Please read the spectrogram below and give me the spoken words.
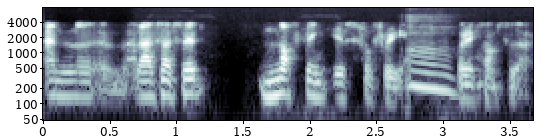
and, uh, and as I said, nothing is for free mm. when it comes to that.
